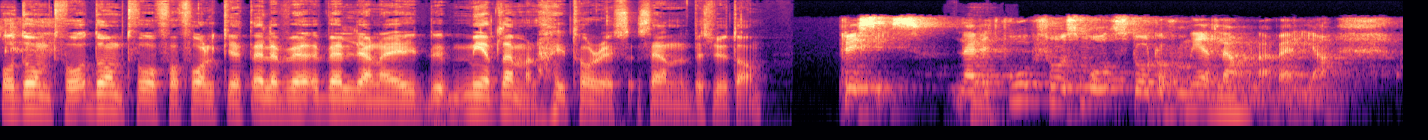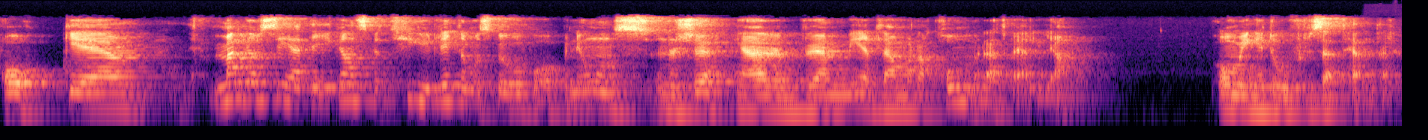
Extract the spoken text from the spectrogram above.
Och de två, de två får folket, eller väljarna, medlemmarna i Tories sen besluta om? Precis. När det är två personer som återstår, då får medlemmarna välja. Och eh, man kan säga att det är ganska tydligt om man ska gå på opinionsundersökningar vem medlemmarna kommer att välja. Om inget oförutsett händer.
